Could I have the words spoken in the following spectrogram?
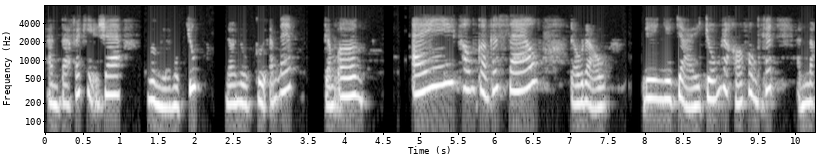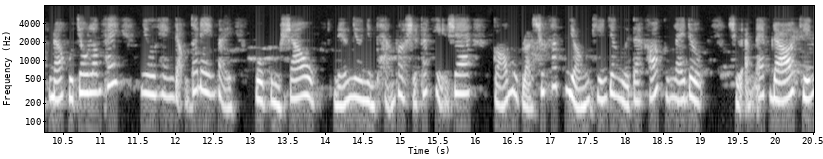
anh ta phát hiện ra, ngừng lại một chút, nở nụ cười ấm áp. Cảm ơn. Ấy, không cần khách sáo. Đậu đậu đi như chạy trốn ra khỏi phòng khách, ánh mắt đó của Châu Lâm Phát như hang động tối đen vậy, vô cùng sâu. Nếu như nhìn thẳng vào sẽ phát hiện ra có một loại sức hấp dẫn khiến cho người ta khó cưỡng lại được. Sự ấm áp đó khiến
